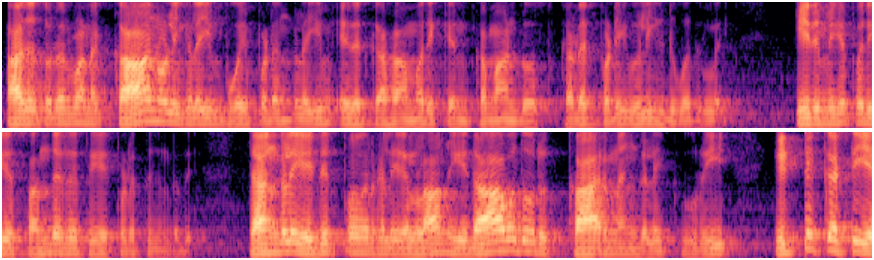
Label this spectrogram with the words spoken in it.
அது தொடர்பான காணொளிகளையும் புகைப்படங்களையும் எதற்காக அமெரிக்கன் கமாண்டோஸ் கடற்படை வெளியிடுவதில்லை? இது மிகப்பெரிய சந்தேகத்தை ஏற்படுத்துகின்றது. தங்களை எதிர்ப்பவர்களை எல்லாம் ஏதாவது ஒரு காரணங்களை கூறி இட்டுக்கட்டிய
